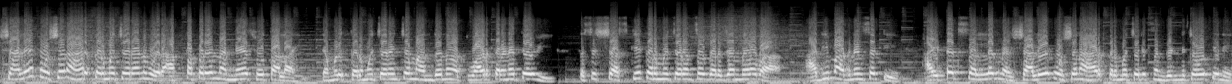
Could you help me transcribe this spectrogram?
शालेय पोषण आहार कर्मचाऱ्यांवर आतापर्यंत अन्यायच होत आला आहे. त्यामुळे कर्मचाऱ्यांच्या मानधनात वाढ करण्यात यावी तसेच शासकीय कर्मचाऱ्यांचा दर्जा मिळावा आदी मागण्यांसाठी आयटक संलग्न शालेय पोषण आहार कर्मचारी संघटनेच्या वतीने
